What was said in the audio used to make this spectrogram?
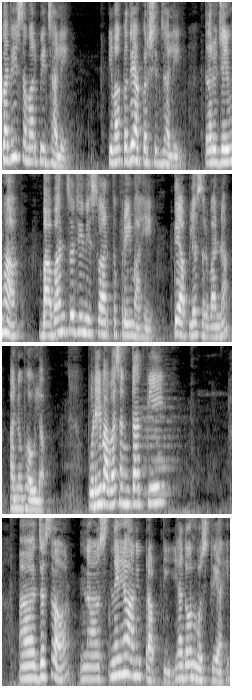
कधी समर्पित झाले किंवा कधी आकर्षित झाली? तर जेव्हा बाबांचं जे निस्वार्थ प्रेम आहे ते आपल्या सर्वांना अनुभवलं. पुढे बाबा सांगतात की जसं स्नेह आणि प्राप्ती ह्या दोन गोष्टी आहेत.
